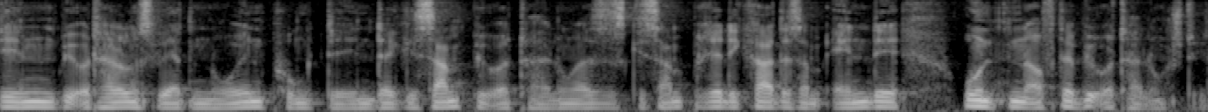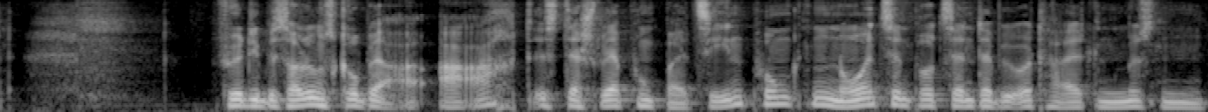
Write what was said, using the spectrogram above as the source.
den Beurteilungswert 9 Punkte in der Gesamtbeurteilung, also das Gesamtprädikat, das am Ende unten auf der Beurteilung steht. Für die Besoldungsgruppe A8 ist der Schwerpunkt bei 10 Punkten. 19 Prozent der Beurteilten müssen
